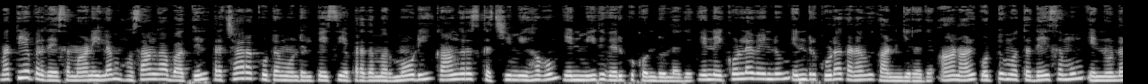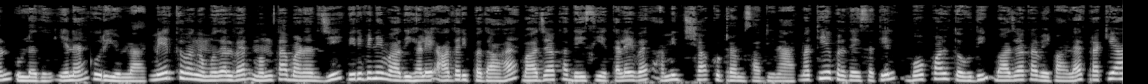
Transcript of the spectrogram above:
மத்திய பிரதேச மாநிலம் ஹொசாங்காபாத்தில் பிரச்சார கூட்டம் ஒன்றில் பேசிய பிரதமர் மோடி காங்கிரஸ் கட்சி மிகவும் என் மீது வெறுப்பு கொண்டுள்ளது. என்னை கொல்ல வேண்டும் என்று கூட கனவு காண்கிறது. ஆனால் ஒட்டுமொத்த தேசமும் என்னுடன் உள்ளது என கூறியுள்ளார். மேற்குவங்க முதல்வர் மம்தா பானர்ஜி பிரிவினைவாதிகளை ஆதரிப்பதாக பாஜக தேசிய தலைவர் அமித் ஷா குற்றம் சாட்டினார். மத்திய பிரதேசத்தில் போபால் தொகுதி பாஜக வேட்பாளர் பிரக்யா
